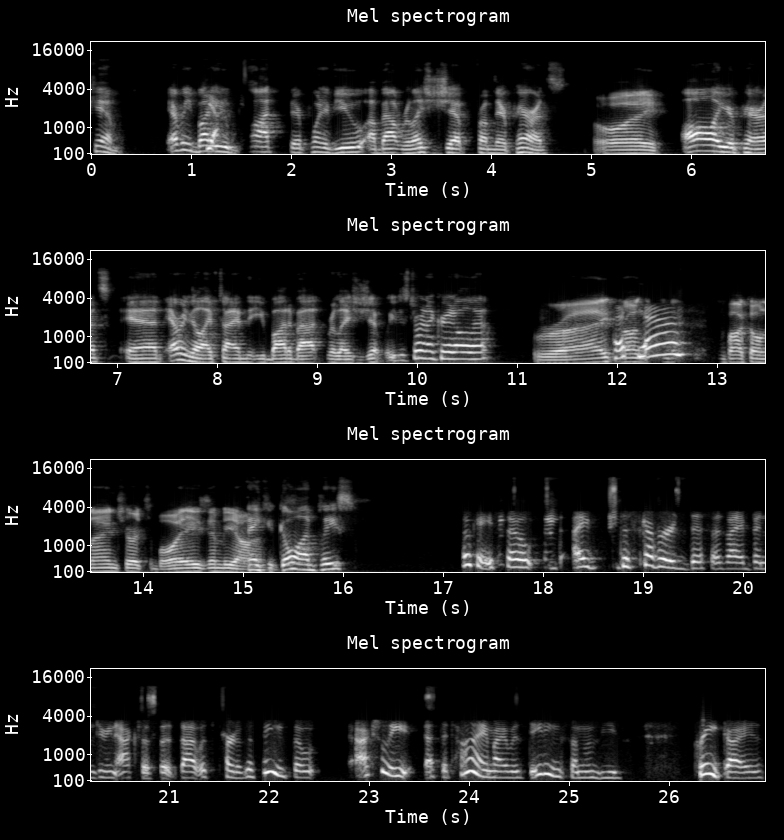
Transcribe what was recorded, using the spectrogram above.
Kim? Everybody Yeah. who taught their point of view about relationship from their parents, Oi. all your parents, and every lifetime that you bought about relationship, we just trying to create all that. Right, Heck wrong. yeah. Buckle nine shorts, boys and beyond. Thank you. Go on, please. Okay, so I discovered this as I've been doing Access that that was part of the thing. So actually, at the time I was dating some of these great guys,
